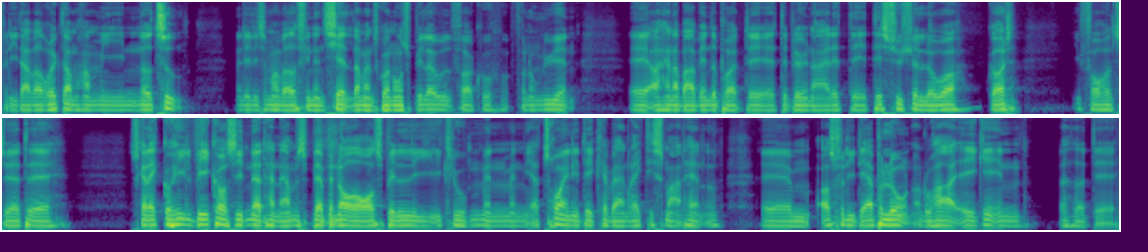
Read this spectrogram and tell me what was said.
fordi der har været rygter om ham i noget tid, men det ligesom har været finansielt, at man skulle have nogle spillere ud for at kunne få nogle nye ind. Øh, og han har bare ventet på, at det, det blev United. Det, det synes jeg lover godt i forhold til, at øh, skal der ikke gå helt VK's i den, at han nærmest bliver benådet over at spille i, i klubben, men, men jeg tror egentlig, det kan være en rigtig smart handel. Øhm, også fordi det er på lån, og du har ikke en, hvad hedder det,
